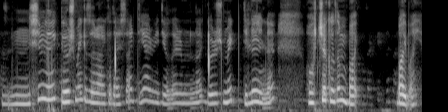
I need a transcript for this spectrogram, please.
Hmm, Şimdi görüşmek üzere arkadaşlar. Diğer videolarımda görüşmek dileğiyle. Hoşça kalın. Bay bay. bay.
